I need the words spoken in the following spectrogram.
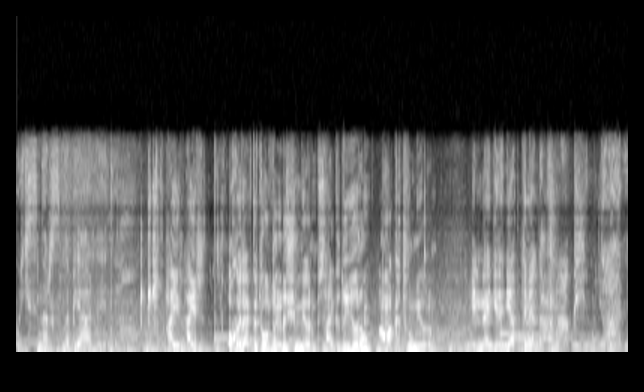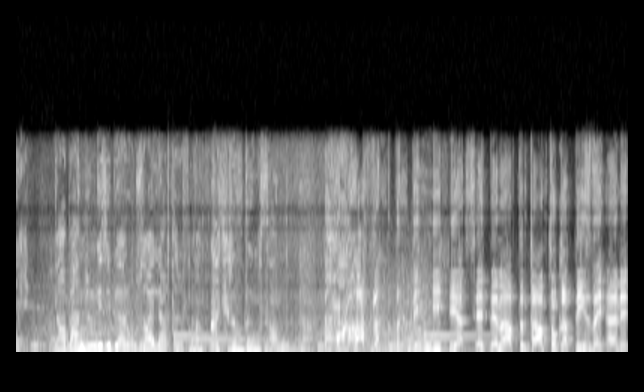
bu ikisinin arasında bir yerdeydi. Hayır, hayır. O kadar kötü olduğunu düşünmüyorum. Saygı duyuyorum ama katılmıyorum. Elimden geleni yaptım ya. Daha ne yapayım yani? Ya ben dün gece bir ara uzaylılar tarafından kaçırıldığımı sandım ya. O kadar da değil ya. Sen de ne yaptın? Tamam tokatlıyız da yani.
